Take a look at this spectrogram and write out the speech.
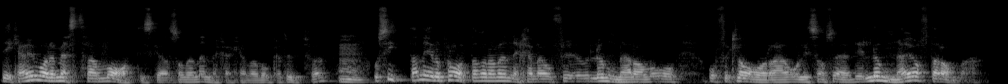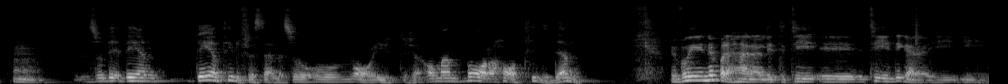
Det kan ju vara det mest traumatiska som en människa kan ha råkat ut för. Mm. Och sitta ner och prata med de människorna och, för, och lugna dem och, och förklara och liksom så här. Det lugnar ju ofta dem. Mm. Så det, det, är en, det är en tillfredsställelse att vara i yttre Om man bara har tiden. Vi var inne på det här lite ti- eh, tidigare i, i,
